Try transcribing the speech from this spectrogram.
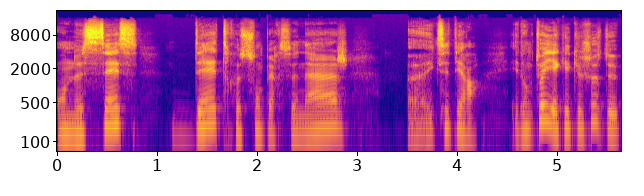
on ne cesse d'être son personnage, euh, etc. Et donc toi, il y a quelque chose de...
